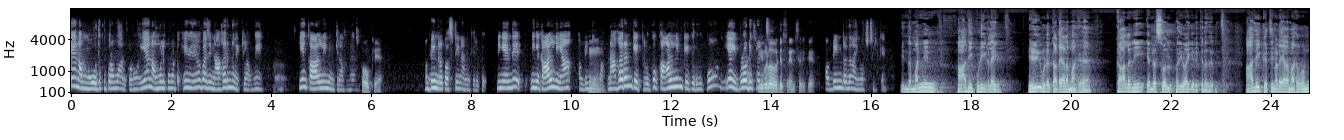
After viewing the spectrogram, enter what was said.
ஏன் நம்ம ஒதுக்குப்புறமா இருக்கணும்? ஏன் நம்மளுக்கு மட்டும்? ஏன் வேணுபாஜி நகர்னு வைக்கலாமே? ஏன் காலனின்னு வைக்கிறாங்க? ஓகே. அப்படின்ற கொஸ்டின் எனக்கு இருக்கு. நீங்க வந்து நீங்க காலனியா? அப்படின்னு. கேட்பாங்க. நகருன்னு கேட்கறதுக்கும் காலனின்னு கேட்கறதுக்கும் ஏன் இவ்வளோ டிஃபரன்ஸ் இவ்வளோ டிஃப்ரென்ஸ் இருக்கு. அப்படின்றத நான் யோசிச்சிருக்கேன். இந்த மண்ணின் ஆதி குடிகளை இழிவுபடுத்த அடையாளமாக காலனி என்ற சொல் பதிவாகி இருக்கிறது. ஆதிக்கத்தின் அடையாளமாகவும்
